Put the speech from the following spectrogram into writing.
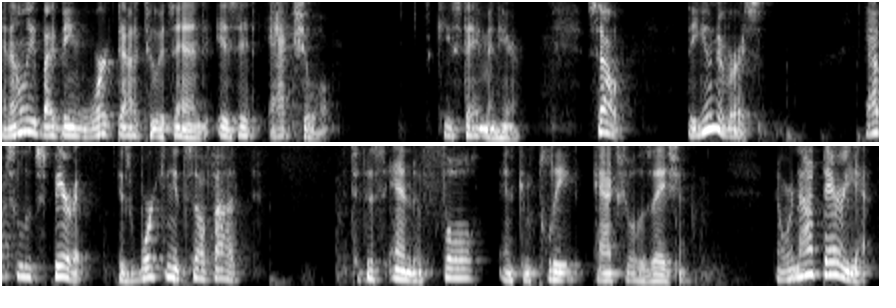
and only by being worked out to its end is it actual. It's a key statement here. So, the universe, absolute spirit, is working itself out to this end of full and complete actualization. Now, we're not there yet.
